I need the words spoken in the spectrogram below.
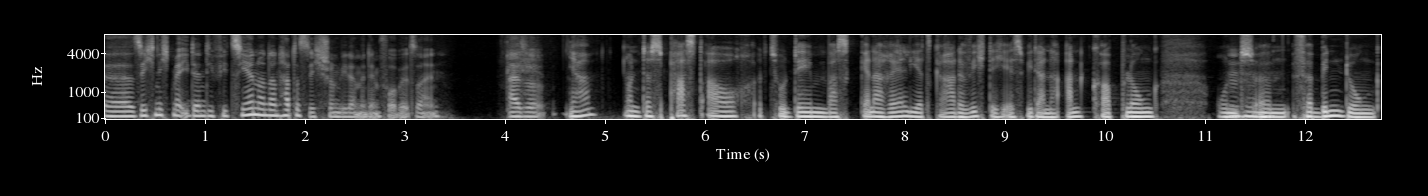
äh, sich nicht mehr identifizieren und dann hat es sich schon wieder mit dem Vorbildsein. Also ja, Und das passt auch zu dem, was generell jetzt gerade wichtig ist, wieder eine Ankopplung und mhm. ähm, Verbindung,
